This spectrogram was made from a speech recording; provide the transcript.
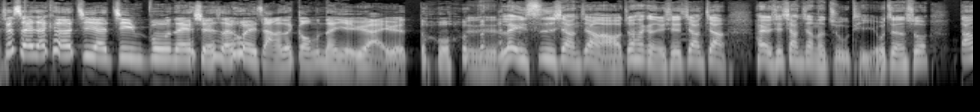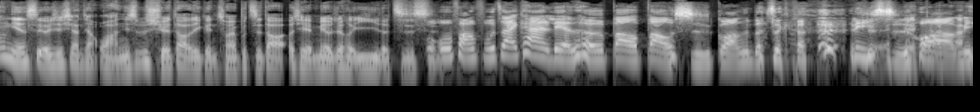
就随着科技的进步，那个学生会长的功能也越来越多。对对，类似像这样啊，就他可能有些像这样，还有一些像这样的主题。我只能说，当年是有一些像这样，哇，你是不是学到了一个你从来不知道，而且没有任何意义的知识？我，我仿佛在看联合报报时光的这个 历史画面。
